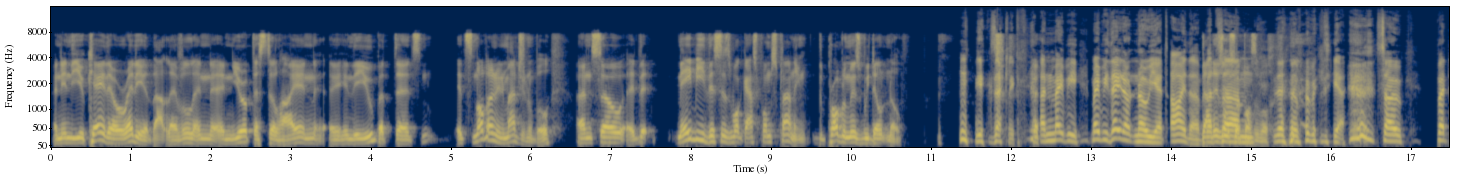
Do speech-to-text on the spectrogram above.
And in the UK, they're already at that level. In, in Europe, they're still higher in, in the EU, but it's, it's not unimaginable. And so uh, th- maybe this is what Gazprom's planning. The problem is we don't know. exactly, and maybe maybe they don't know yet either. That but, is also um, possible. yeah. So, but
